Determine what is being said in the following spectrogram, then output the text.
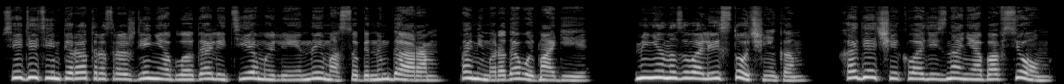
Все дети императора с рождения обладали тем или иным особенным даром, помимо родовой магии. Меня называли источником. Ходячие кладезь знаний обо всем.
